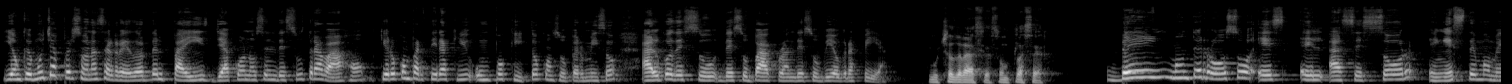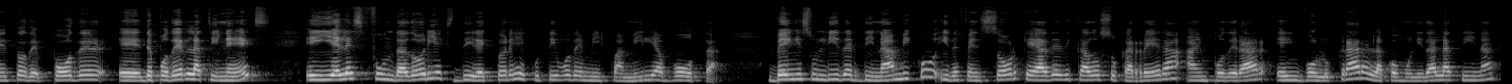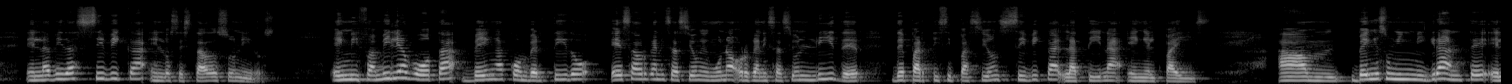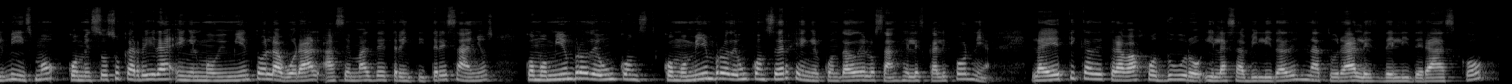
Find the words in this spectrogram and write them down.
Y aunque muchas personas alrededor del país ya conocen de su trabajo, quiero compartir aquí un poquito, con su permiso, algo de su, de su background, de su biografía. Muchas gracias, un placer. Ben Monterroso es el asesor en este momento de Poder, eh, de Poder Latinex y él es fundador y exdirector ejecutivo de Mi Familia Vota. Ben es un líder dinámico y defensor que ha dedicado su carrera a empoderar e involucrar a la comunidad latina en la vida cívica en los Estados Unidos. En Mi Familia Vota, Ben ha convertido esa organización en una organización líder de participación cívica latina en el país. Ben es un inmigrante, él mismo, comenzó su carrera en el movimiento laboral hace más de 33 años como miembro, de un, como miembro de un conserje en el condado de Los Ángeles, California. La ética de trabajo duro y las habilidades naturales de liderazgo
